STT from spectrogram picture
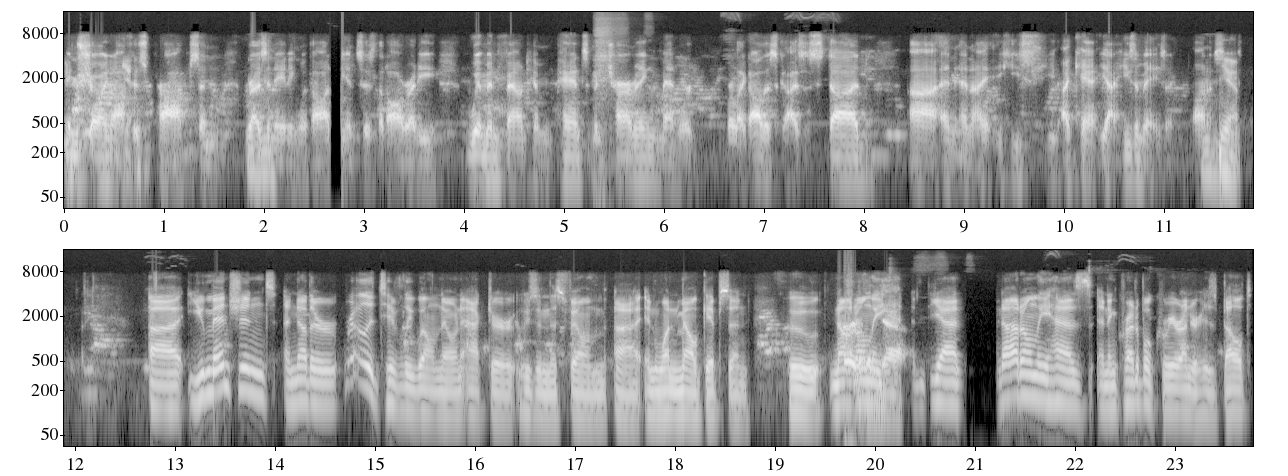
him showing off yeah. his props and resonating with audiences that already women found him handsome and charming. Men were, were like, oh, this guy's a stud. Uh, and and I he's he, I can't yeah he's amazing honestly yeah. Uh, you mentioned another relatively well-known actor who's in this film, uh, in one Mel Gibson, who not only yeah. yeah not only has an incredible career under his belt,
